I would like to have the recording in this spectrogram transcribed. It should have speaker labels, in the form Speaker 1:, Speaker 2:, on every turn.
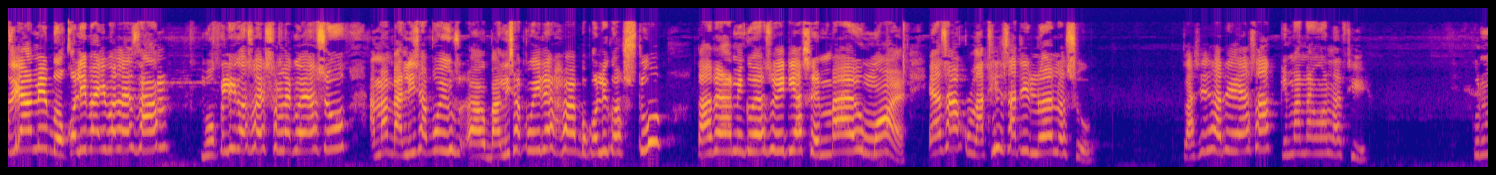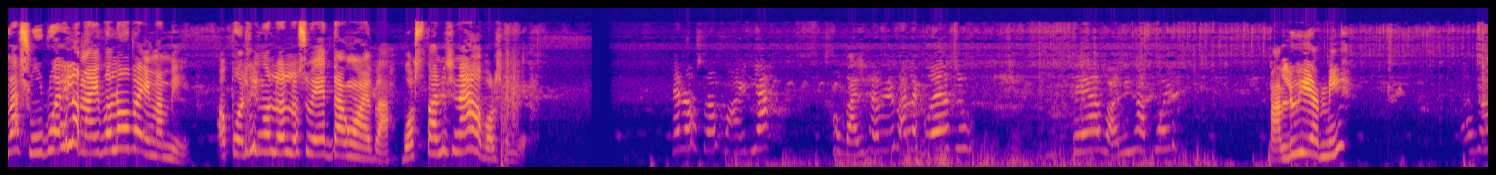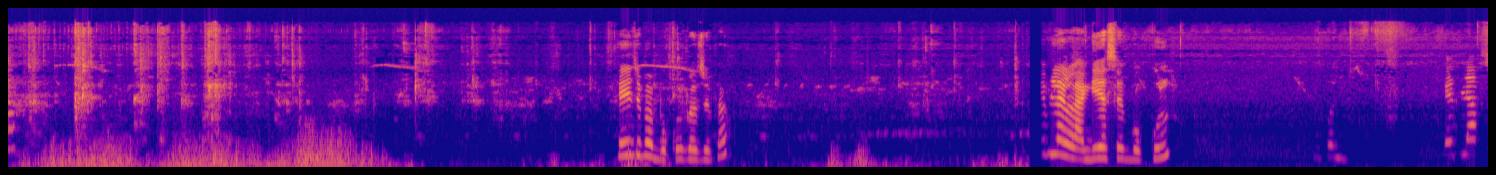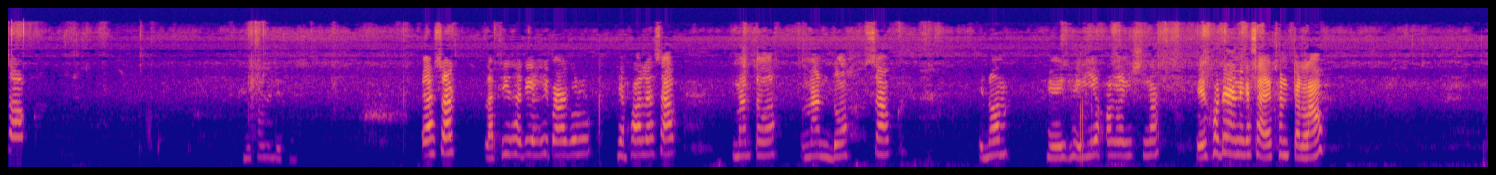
Speaker 1: আজি আমি বকলি পাৰিবলৈ যাম। বকলি গছৰ ওচৰলৈ গৈ আছো। আমাৰ বালি চাপৰি বালি চাপৰিতে হয় বকলি গছটো তাতে আমি গৈ আছো এতিয়া চেম্বাৰ আৰু মই। এয়া চাওক লাঠি চাঠি লৈ লৈছো। লাঠি চাঠি এয়া চাওক কিমান ডাঙৰ লাঠি। কোনোবা চুৰটো আহিলে মাৰিবলৈও পাৰিম আমি। আৰু পলিথিঙো লৈ লৈছো এই ডাঙৰ এটা। বস্তা নিচিনাই হ'ব চাগে। সেই দোস্ত, মই এতিয়া বালি চাপৰি ফালে গৈ আছো সেয়া বালি চাপৰি
Speaker 2: পালোহি আমি সেইজোপা বকুল গছজোপা। এইবিলাক লাগি আছে বকুল।
Speaker 1: লাঠি চাঠি আহি পাই গ'লো। সেইফালে চাওক। ইমান দ ইমান দ চাওক। একদম সেই হেৰি এখনৰ নিচিনা। এইখনতে এনেকৈ চাৰিখন পেলাওঁ।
